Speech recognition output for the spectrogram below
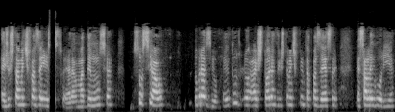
é justamente fazer isso. Era uma denúncia social do Brasil. A história justamente tenta fazer essa, essa alegoria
